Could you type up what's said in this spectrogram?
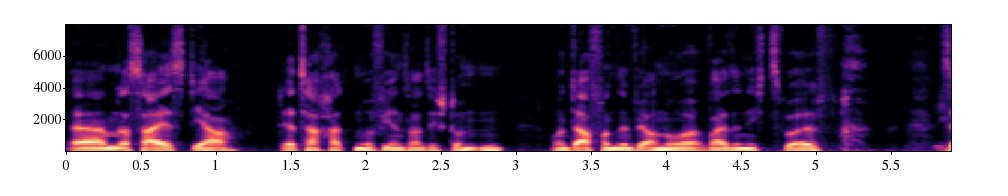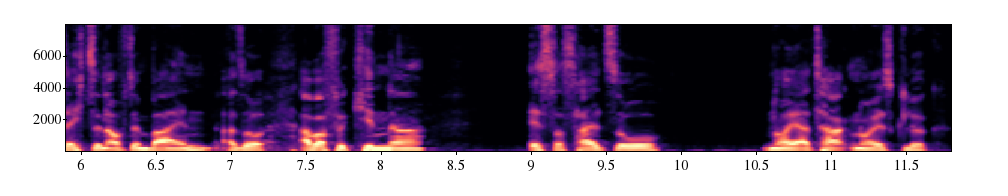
Ähm, das heißt, ja, der Tag hat nur 24 Stunden und davon sind wir auch nur, weiß ich nicht, zwölf. 16 auf dem Bein. Also, aber für Kinder ist das halt so, neuer Tag, neues Glück.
